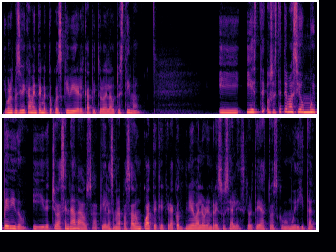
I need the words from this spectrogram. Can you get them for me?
Y bueno, específicamente me tocó escribir el capítulo de la autoestima. Y, este, o sea, este tema ha sido muy pedido y de hecho hace nada, o sea, que la semana pasada un cuate que crea contenido de valor en redes sociales, que ahorita ya esto es como muy digital,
